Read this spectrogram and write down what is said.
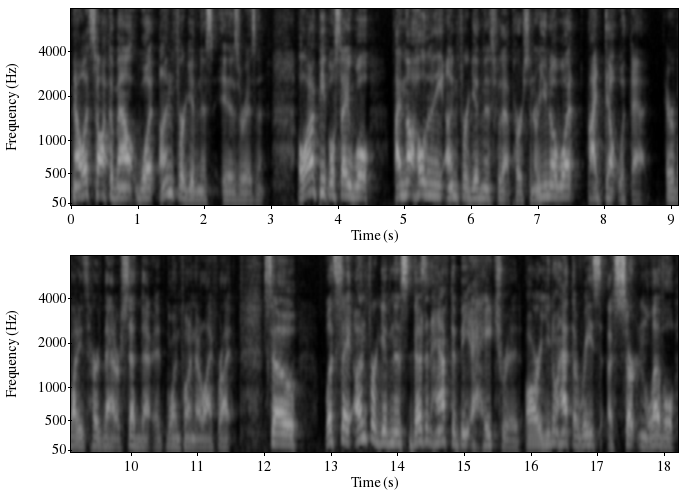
Now let's talk about what unforgiveness is or isn't. A lot of people say, well, I'm not holding any unforgiveness for that person, or you know what? I dealt with that. Everybody's heard that or said that at one point in their life, right? So let's say unforgiveness doesn't have to be a hatred, or you don't have to reach a certain level.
